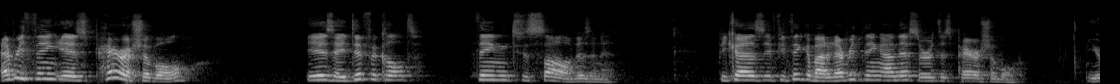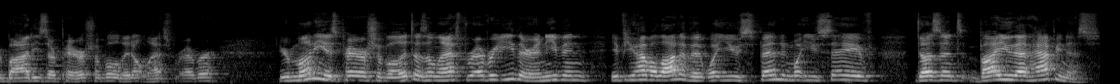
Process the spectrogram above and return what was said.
Everything is perishable is a difficult thing to solve, isn't it? Because if you think about it, everything on this earth is perishable. Your bodies are perishable, they don't last forever. Your money is perishable, it doesn't last forever either. And even if you have a lot of it, what you spend and what you save doesn't buy you that happiness.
